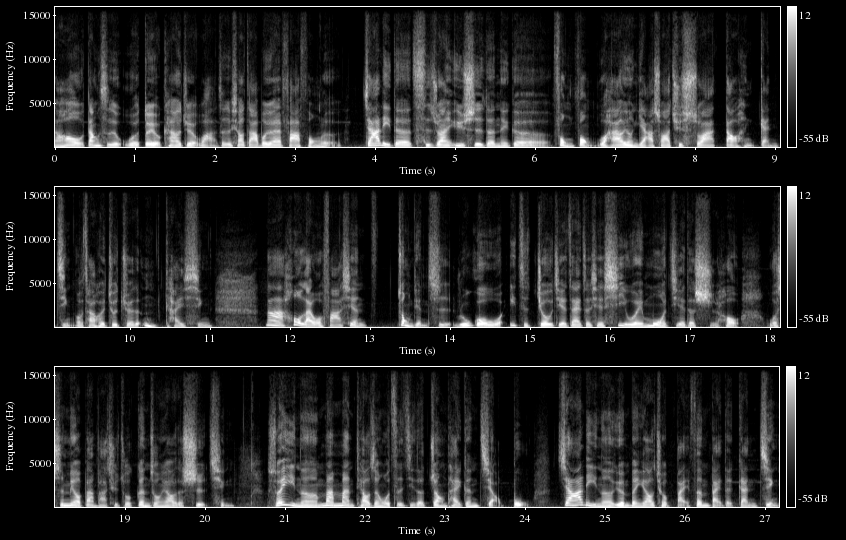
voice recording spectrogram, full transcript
然后当时我队友看到觉得哇，这个肖杂波又在发疯了。家里的瓷砖浴室的那个缝缝，我还要用牙刷去刷到很干净，我才会就觉得嗯开心。那后来我发现。重点是，如果我一直纠结在这些细微末节的时候，我是没有办法去做更重要的事情。所以呢，慢慢调整我自己的状态跟脚步。家里呢，原本要求百分百的干净，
